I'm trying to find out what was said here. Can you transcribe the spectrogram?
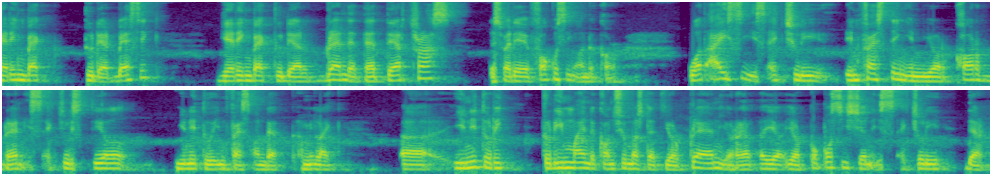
getting back to their basic, getting back to their brand that, that their trust. That's why they're focusing on the core. What I see is actually investing in your core brand is actually still you need to invest on that. I mean, like uh, you need to re- to remind the consumers that your brand, your your, your proposition is actually there.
